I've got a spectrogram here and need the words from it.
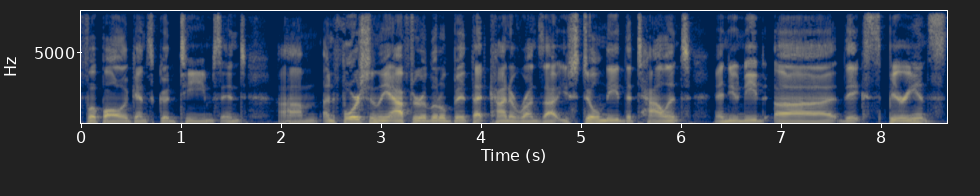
football against good teams. And um, unfortunately, after a little bit, that kind of runs out. You still need the talent and you need uh, the experience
